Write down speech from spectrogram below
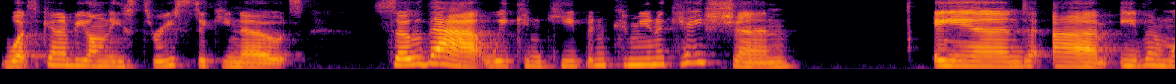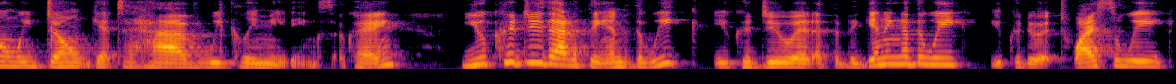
what's going to be on these three sticky notes so that we can keep in communication and um, even when we don't get to have weekly meetings okay you could do that at the end of the week you could do it at the beginning of the week you could do it twice a week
